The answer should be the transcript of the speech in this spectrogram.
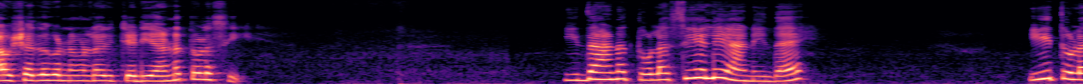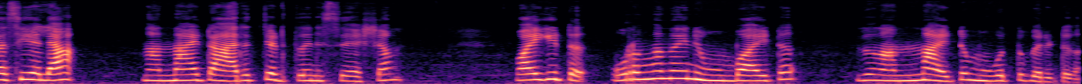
ഔഷധ ഗുണമുള്ള ഒരു ചെടിയാണ് തുളസി. ഇതാണ് തുളസി ഇലയാണിത് ഈ തുളസി ഇല നന്നായിട്ട് അരച്ചെടുത്തതിന് ശേഷം വൈകിട്ട് ഉറങ്ങുന്നതിന് മുമ്പായിട്ട് ഇത് നന്നായിട്ട് മുഖത്ത് പുരട്ടുക.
